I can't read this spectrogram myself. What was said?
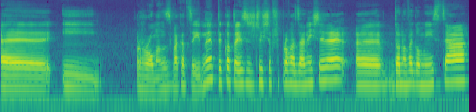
e, i romans wakacyjny, tylko to jest rzeczywiście przeprowadzanie się e, do nowego miejsca,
